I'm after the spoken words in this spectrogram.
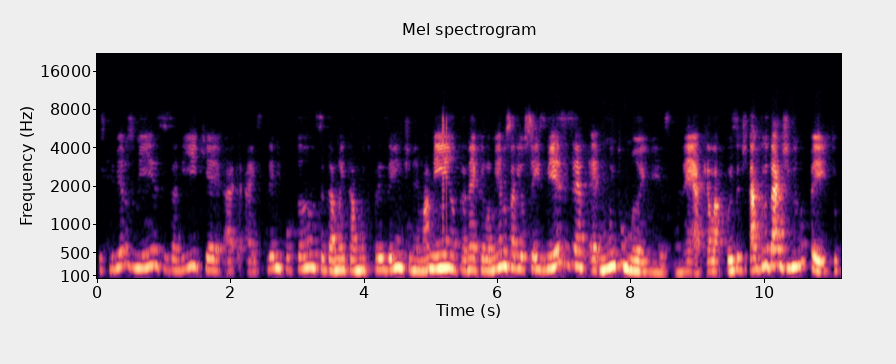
os primeiros meses ali, que é a, a extrema importância da mãe estar tá muito presente, né, mamenta, né, pelo menos ali os seis meses é, é muito mãe mesmo, né, aquela coisa de estar tá grudadinho no peito.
